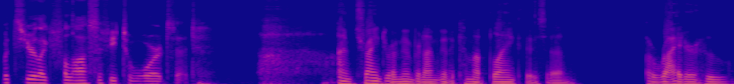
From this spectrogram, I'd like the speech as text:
What's your like philosophy towards it? I'm trying to remember, and I'm going to come up blank. There's a a writer who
